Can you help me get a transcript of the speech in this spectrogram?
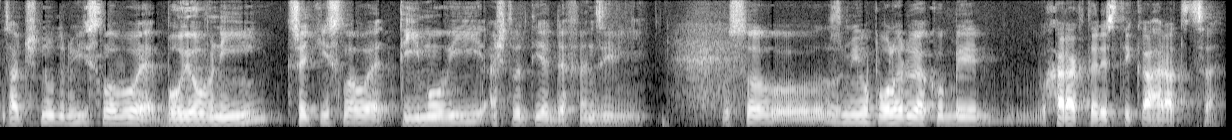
začnu druhý slovo je bojovný, třetí slovo je týmový a čtvrtý je defenzivní. To jsou z mého pohledu jakoby charakteristika Hradce.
